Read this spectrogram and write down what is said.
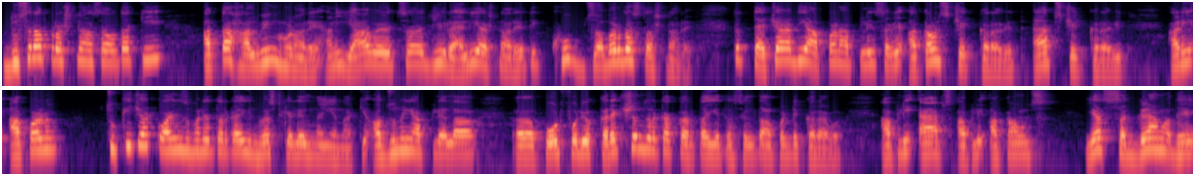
दुसरा प्रश्न असा होता की आता हाल्विंग होणार आहे आणि यावेळचं जी रॅली असणार आहे ती खूप जबरदस्त असणार आहे. तर त्याच्या आधी आपण आपले सगळे अकाउंट्स चेक करावेत ॲप्स चेक करावीत. आणि आपण चुकीच्या कॉईन्समध्ये तर काही इन्व्हेस्ट केलेलं नाही आहे ना की अजूनही आपल्याला पोर्टफोलिओ करेक्शन जर का करता येत असेल तर आपण ते करावं. आपली ॲप्स आपली अकाउंट्स या सगळ्यामध्ये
